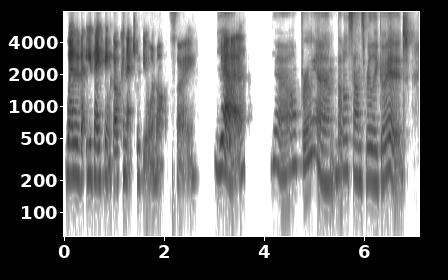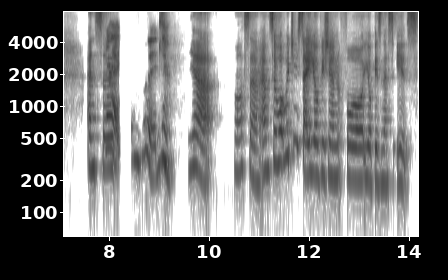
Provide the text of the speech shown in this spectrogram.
whether they think they'll connect with you or not. So, yeah. Yeah. yeah. Oh, brilliant. That all sounds really good. And so, yeah, good. Yeah. Awesome. And um, so, what would you say your vision for your business is?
